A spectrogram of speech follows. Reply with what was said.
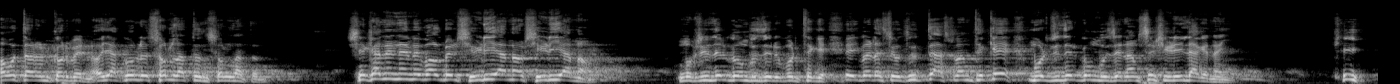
অবতরণ করবেন। ওই একুল সোল্লাতন সোল্লাতন। সেখানে নেমে বলবেন, সিঁড়ি আনো সিঁড়ি আনো। মসজিদের গম্বুজের উপর থেকে। এইবারে চতুর্থ আসমান থেকে মসজিদের গম্বুজে নামছে, সিঁড়ি লাগে নাই। কি?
